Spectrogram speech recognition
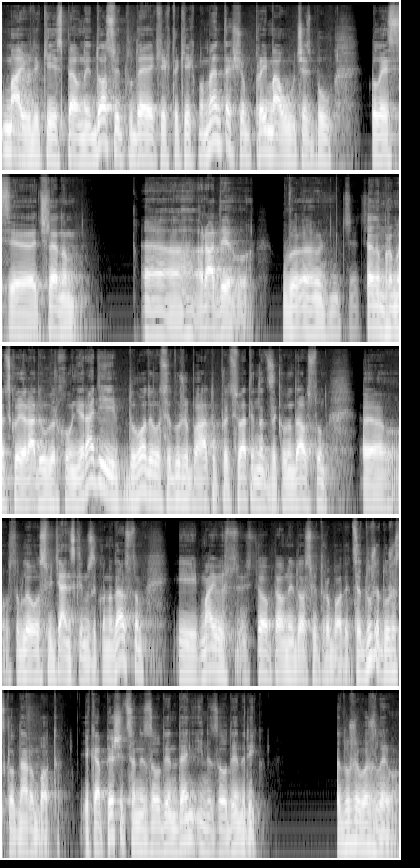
маю якийсь певний досвід у деяких таких моментах, щоб приймав участь, був колись е, членом е, Ради е, членом громадської ради у Верховній Раді, і доводилося дуже багато працювати над законодавством, особливо освітянським законодавством, і маю з цього певний досвід роботи. Це дуже дуже складна робота, яка пишеться не за один день і не за один рік. Це дуже важливо.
